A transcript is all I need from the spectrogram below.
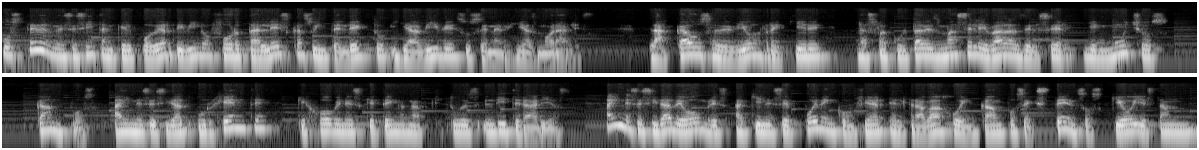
Ustedes necesitan que el poder divino fortalezca su intelecto y avive sus energías morales. La causa de Dios requiere las facultades más elevadas del ser y en muchos campos hay necesidad urgente que jóvenes que tengan aptitudes literarias. Hay necesidad de hombres a quienes se pueden confiar el trabajo en campos extensos que hoy están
